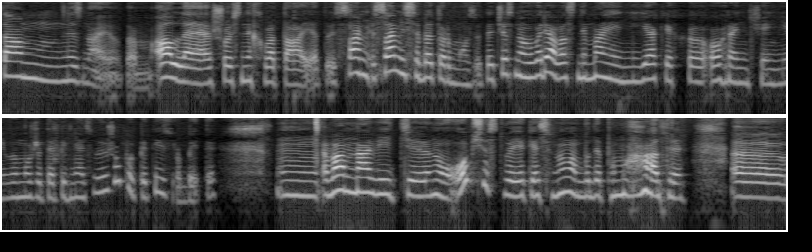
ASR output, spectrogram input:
там, не знаю, там, але щось не вистачає. Тобто самі, самі себе тормозите. Чесно говоря, у вас немає ніяких е, ограничень. Ви можете підняти свою жопу, піти і зробити. Вам навіть е, ну, общество якесь воно вам буде допомагати. Е,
